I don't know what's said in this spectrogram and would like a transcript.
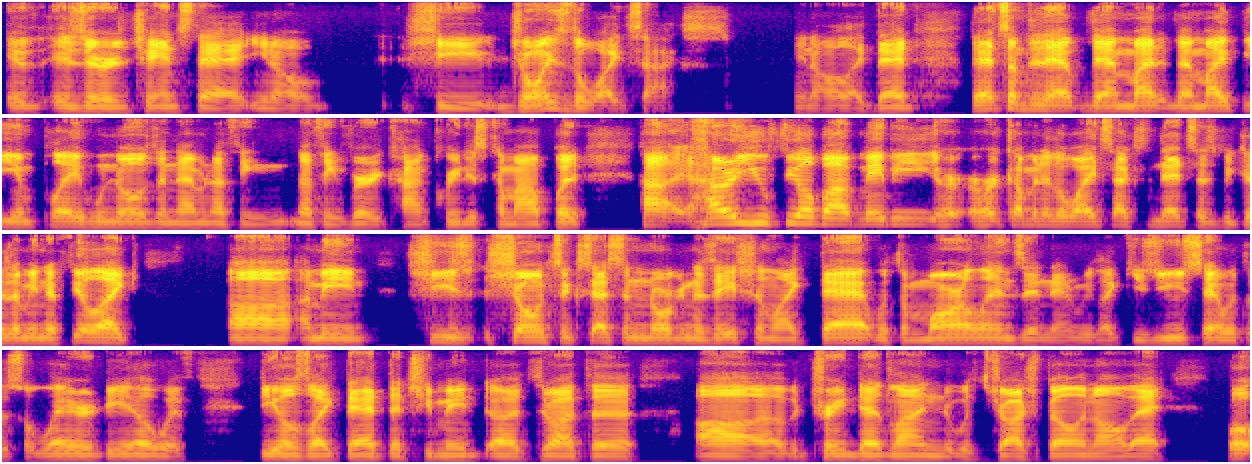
Is, is there a chance that you know she joins the White Sox? You know, like that. That's something that that might that might be in play. Who knows? And nothing nothing very concrete has come out. But how how do you feel about maybe her, her coming to the White Sox in that sense? Because I mean, I feel like, uh, I mean, she's shown success in an organization like that with the Marlins, and then like as you said with the Soler deal, with deals like that that she made uh, throughout the uh trade deadline with Josh Bell and all that. Well,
